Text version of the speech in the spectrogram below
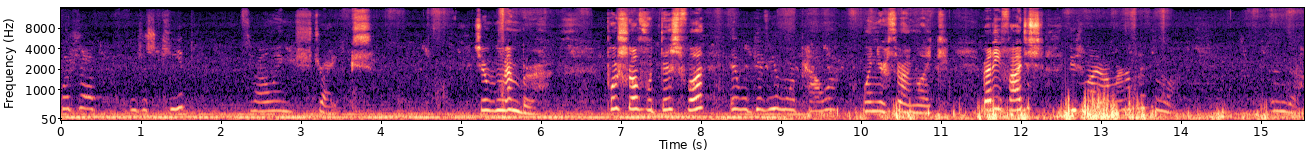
push off and just keep throwing strikes. So remember, push off with this foot, it will give you more power when you're throwing. Like, ready? If I just use my arm and I'm pitching off. And, uh,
